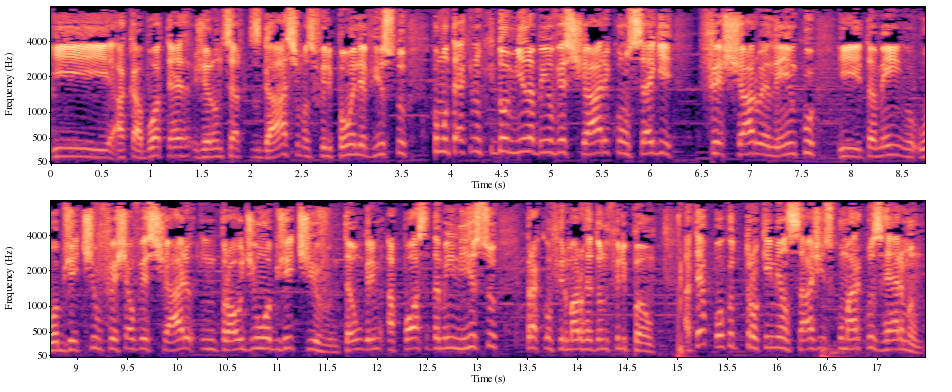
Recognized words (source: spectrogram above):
e acabou até gerando certo desgaste, mas o Filipão ele é visto como um técnico que domina bem o vestiário e consegue fechar o elenco e também o objetivo fechar o vestiário em prol de um objetivo. Então o Grêmio aposta também nisso para confirmar o retorno do Filipão. Até há pouco eu troquei mensagens com Marcos Herman,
